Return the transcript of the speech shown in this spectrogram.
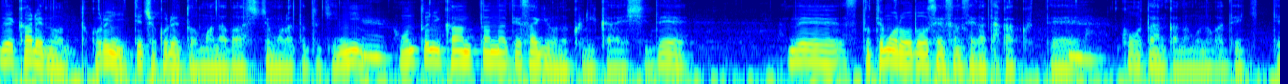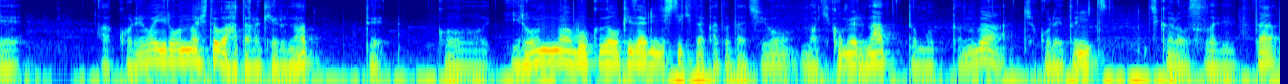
で彼のところに行ってチョコレートを学ばせてもらった時に、うん。本当に簡単な手作業の繰り返しででとても労働生産性が高くて、うん。高単価なものができてあこれはいろんな人が働けるなってこういろんな僕が置き去りにしてきた方たちを巻き込めるなって思ったのがチョコレートにち力を注いでいった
